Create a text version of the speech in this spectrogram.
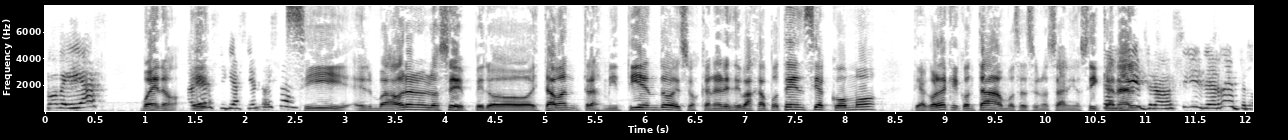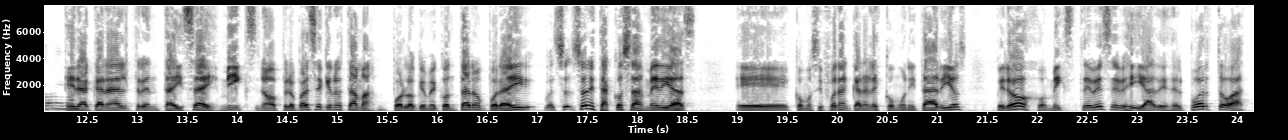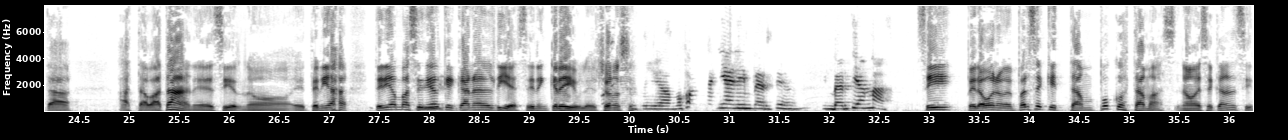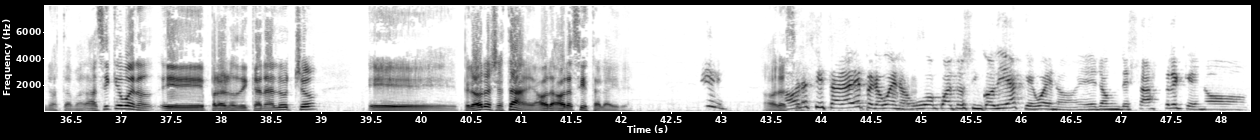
vos veías? Bueno, ¿Todavía eh, sigue haciendo eso? Sí, ahora no lo sé, pero estaban transmitiendo esos canales de baja potencia como, ¿te acordás que contábamos hace unos años? Sí, De canal retro, sí, de retro. era. era canal 36, Mix, no, pero parece que no está más, por lo que me contaron por ahí, son, son estas cosas medias eh, como si fueran canales comunitarios, pero ojo, Mix TV se veía desde el puerto hasta hasta Batán, es decir, no eh, tenía tenía más señal que Canal 10, era increíble, yo no sé. Sí, a lo mejor tenían invertir, invertían más. Sí, pero bueno, me parece que tampoco está más. No, ese canal sí no está más. Así que bueno, eh, para los de Canal 8, eh, pero ahora ya está, eh, ahora, ahora sí está al aire. Sí. Ahora, Ahora sí. sí está al aire, pero bueno, hubo cuatro o cinco días que, bueno, era un desastre, que no,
